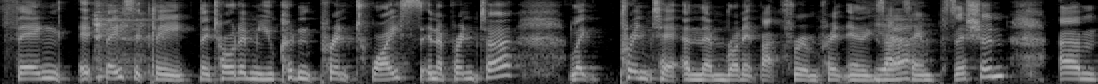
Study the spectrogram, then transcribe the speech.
thing it basically they told him you couldn't print twice in a printer like print it and then run it back through and print in the exact Yeah. same position um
